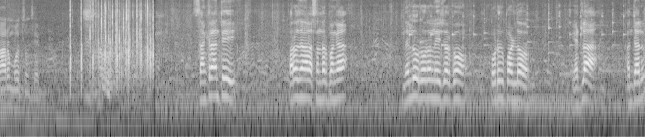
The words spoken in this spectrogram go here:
ప్రారంభోత్సవం చేయడం. సంక్రాంతి పర్వదినాల సందర్భంగా నెల్లూరు రూరల్ నియోజకవర్గం కోడూరుపాడులో ఎడ్ల పందాలు.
